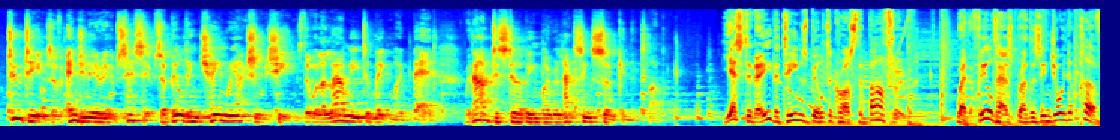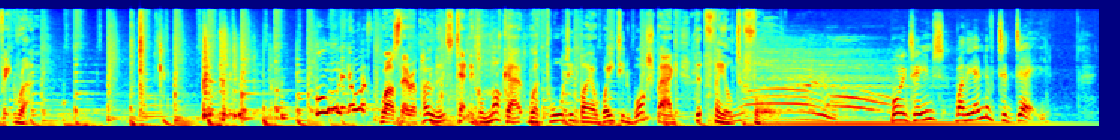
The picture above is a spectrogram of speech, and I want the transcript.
Two teams of engineering obsessives are building chain reaction machines that will allow me to make my bed without disturbing my relaxing soak in the tub. Yesterday, the teams built across the bathroom, where the Fieldhouse brothers enjoyed a perfect run. Oh Whilst their opponents' technical knockout were thwarted by a weighted wash bag that failed to fall. Morning, teams. By the end of today,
